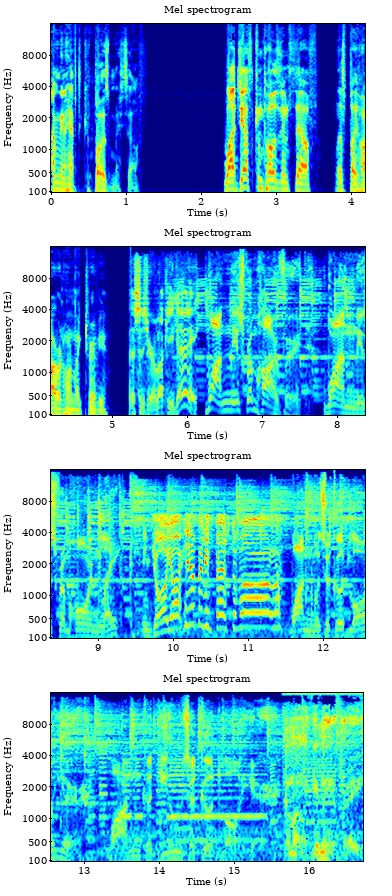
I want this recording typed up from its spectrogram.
I'm going to have to compose myself. While Geoff's composing himself, let's play Harvard Horn Lake Trivia. This is your lucky day. One is from Harvard. One is from Horn Lake. Enjoy your Hillbilly Festival! One was a good lawyer. One could use a good lawyer. Come on, give me a break.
